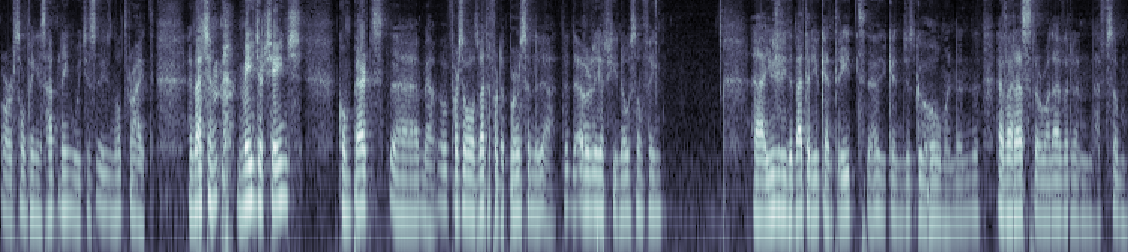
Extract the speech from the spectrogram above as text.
or something is happening which is, is not right, and that's a major change compared, uh, yeah, first of all, it's better for the person. Yeah, the, the earlier you know something, uh, usually the better you can treat. Uh, you can just go home and, and, have a rest or whatever, and have some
